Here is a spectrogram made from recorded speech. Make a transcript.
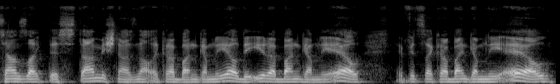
sounds like this stam mishnah is not like Rabban Gamliel. The Rabban Gamliel, if it's like Rabban Gamliel,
